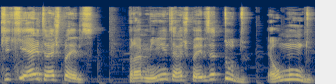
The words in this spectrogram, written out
que, que é a internet pra eles. Pra mim, a internet pra eles é tudo. É o mundo.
